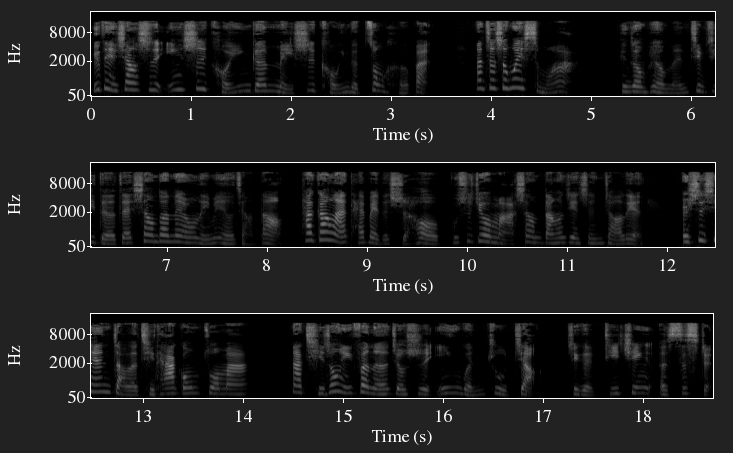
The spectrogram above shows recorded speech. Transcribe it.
有点像是英式口音跟美式口音的综合版。那这是为什么啊？听众朋友们记不记得在上段内容里面有讲到，他刚来台北的时候，不是就马上当健身教练，而是先找了其他工作吗？那其中一份呢，就是英文助教，这个 teaching assistant。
